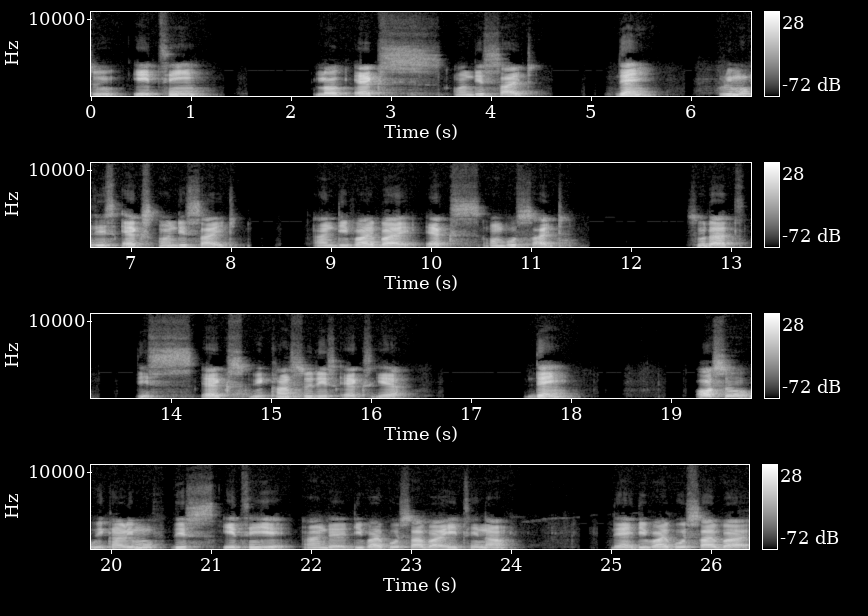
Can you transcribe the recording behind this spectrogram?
to 18 log x on this side. Then remove this x on this side and divide by x on both sides so that this x will cancel this x here. Then also we can remove this 18 here and uh, divide both sides by 18 now. Then divide both sides by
